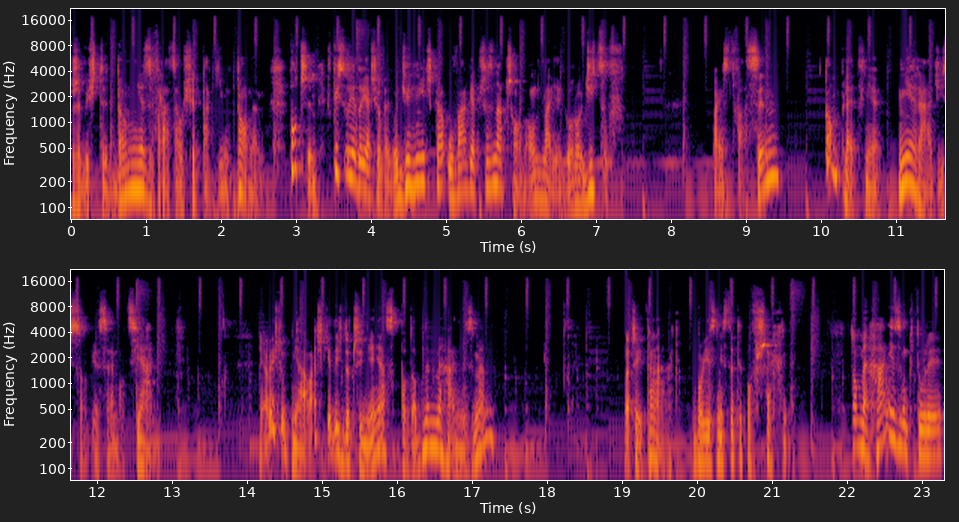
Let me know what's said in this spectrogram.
żebyś ty do mnie zwracał się takim tonem. Po czym wpisuje do Jasiowego dzienniczka uwagę przeznaczoną dla jego rodziców. Państwa syn kompletnie nie radzi sobie z emocjami. Miałeś lub miałaś kiedyś do czynienia z podobnym mechanizmem? Raczej tak, bo jest niestety powszechny. To mechanizm, który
